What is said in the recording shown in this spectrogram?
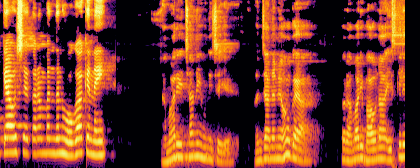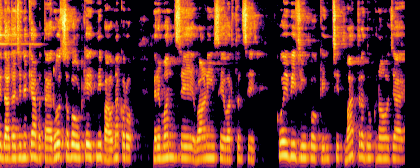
क्या उससे कर्म बंधन होगा कि नहीं? हमारी इच्छा नहीं होनी चाहिए। अनजाने में हो गया पर हमारी भावना इसके लिए दादाजी ने क्या बताया? रोज सुबह उठ के इतनी भावना करो। मेरे मन से वाणी से वर्तन से कोई भी जीव को किंचित मात्र दुख न हो जाए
